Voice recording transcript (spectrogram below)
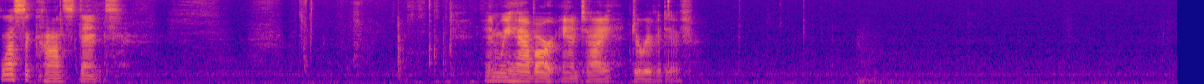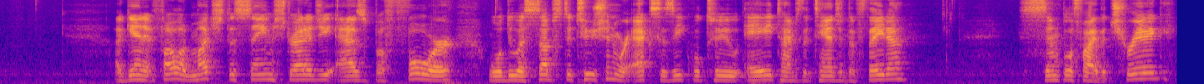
plus a constant. And we have our antiderivative. Again, it followed much the same strategy as before. We'll do a substitution where x is equal to a times the tangent of theta. Simplify the trig.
